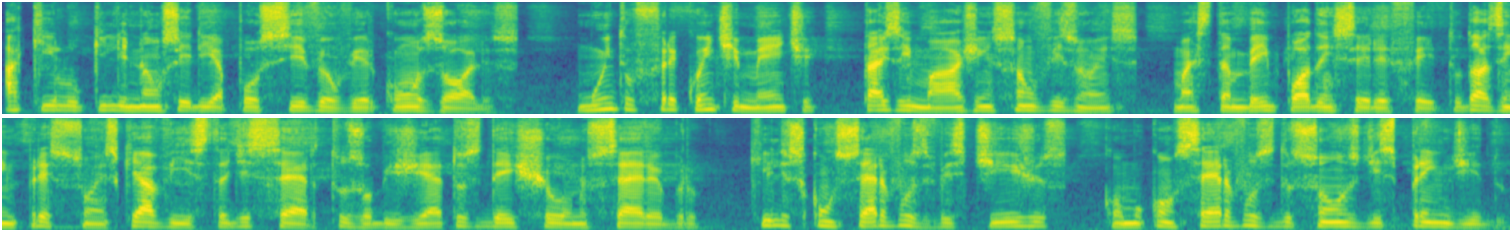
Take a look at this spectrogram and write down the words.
aquilo que lhe não seria possível ver com os olhos. Muito frequentemente, tais imagens são visões, mas também podem ser efeito das impressões que a vista de certos objetos deixou no cérebro, que lhes conserva os vestígios, como conserva os dos sons desprendido.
